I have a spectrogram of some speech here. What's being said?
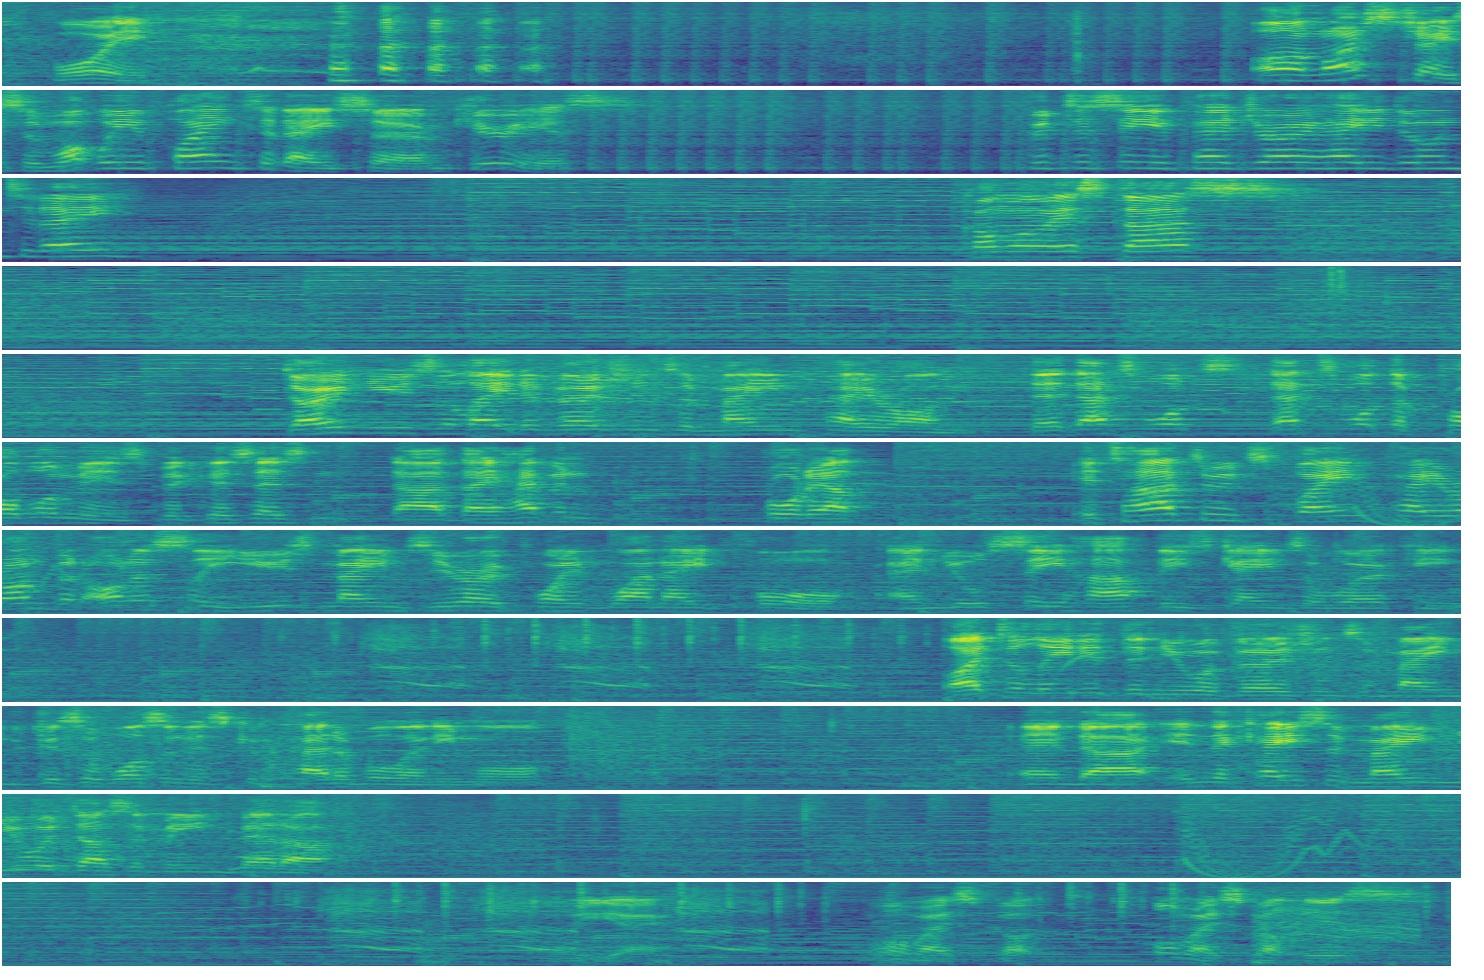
Boy. oh, nice, Jason. What were you playing today, sir? I'm curious. Good to see you, Pedro. How you doing today? ¿Cómo estás? Don't use the later versions of MAME Payron. That's what's that's what the problem is because uh, they haven't brought out. It's hard to explain Payron, but honestly, use MAME 0.184 and you'll see half these games are working. I deleted the newer versions of MAME because it wasn't as compatible anymore. And uh, in the case of MAME, newer doesn't mean better. There we go. Almost got, almost got this.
